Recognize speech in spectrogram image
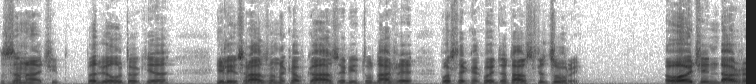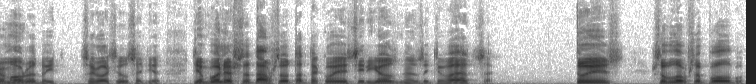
Значит, подвел итог я, или сразу на Кавказ, или туда же после какой-то там спецуры. Очень даже может быть, согласился дед. Тем более, что там что-то такое серьезное затевается. То есть, что в лоб, что по лбу.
